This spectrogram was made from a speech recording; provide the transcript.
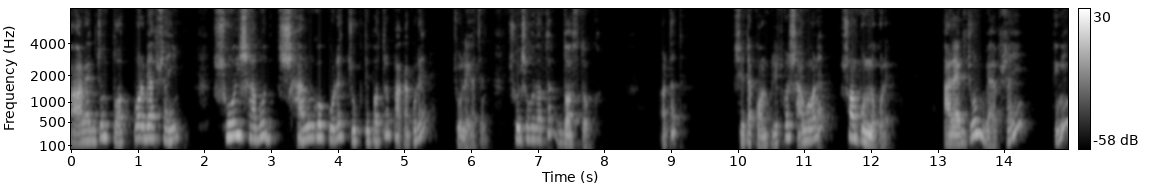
আর একজন তৎপর ব্যবসায়ী সই সাবুদ সাঙ্গ করে চুক্তিপত্র পাকা করে চলে গেছেন। সাবুদ অর্থাৎ দস্তক। অর্থাৎ সেটা কমপ্লিট করে সাঙ্গ মানে সম্পূর্ণ করে। আর একজন ব্যবসায়ী তিনি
